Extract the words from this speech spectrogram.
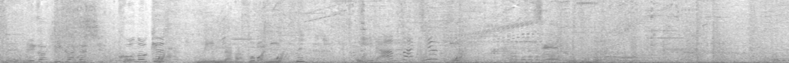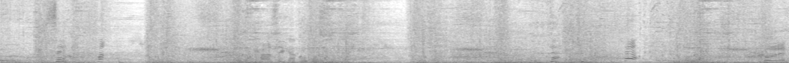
雨描きがたしこの剣みんながそばに。いらんばしゅうきザクどもせいはっ。風がことしだだ。これ。だ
